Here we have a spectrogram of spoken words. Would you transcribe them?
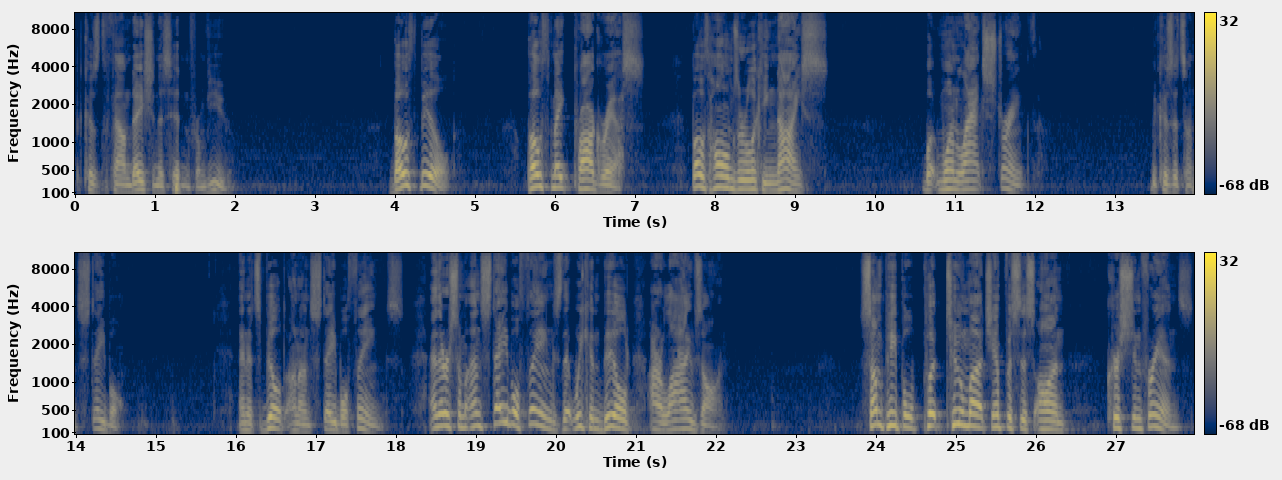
Because the foundation is hidden from view. Both build, both make progress, both homes are looking nice, but one lacks strength because it's unstable and it's built on unstable things. And there are some unstable things that we can build our lives on. Some people put too much emphasis on Christian friends.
